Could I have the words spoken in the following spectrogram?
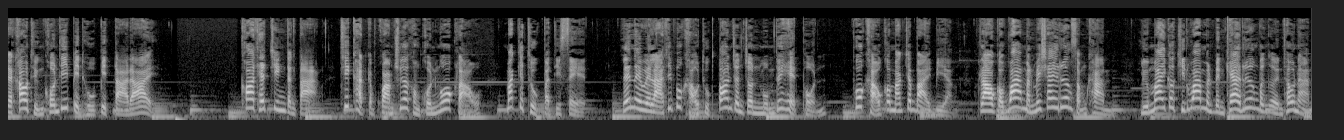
จะเข้าถึงคนที่ปิดหูปิดตาได้ ข้อเท็จจริงต่าง ที่ขัดกับความเชื่อของคนโง่เขลา มักจะถูกปฏิเสธ และในเวลาที่พวกเขาถูกต้อนจนจนมุมด้วยเหตุผล พวกเขาก็มักจะบ่ายเบี่ยง ราวกับว่ามันไม่ใช่เรื่องสำคัญ หรือไม่ก็คิดว่ามันเป็นแค่เรื่องบังเอิญเท่านั้น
